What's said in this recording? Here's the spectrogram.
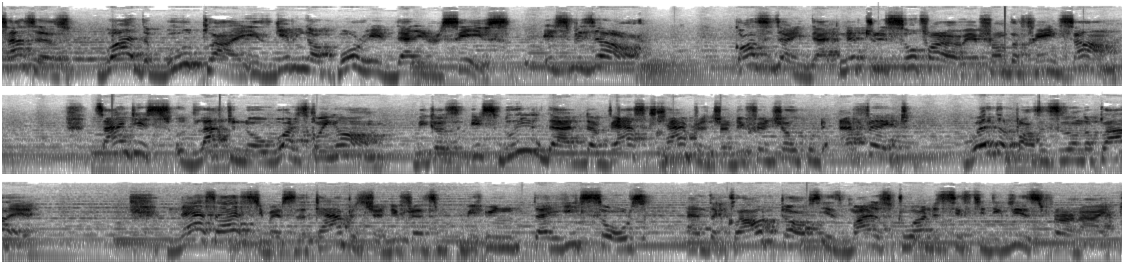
such as why the blue planet is giving up more heat than it receives. It's bizarre, considering that Neptune is so far away from the faint sun. Scientists would like to know what's going on because it's believed that the vast temperature differential could affect weather processes on the planet. NASA estimates the temperature difference between the heat source and the cloud tops is minus 260 degrees Fahrenheit.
